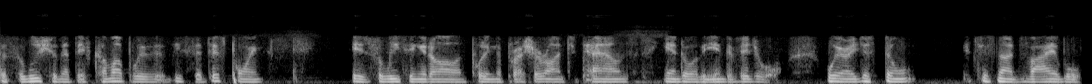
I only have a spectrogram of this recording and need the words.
the solution that they've come up with, at least at this point, is releasing it all and putting the pressure onto towns and or the individual, where I just don't, it's just not viable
